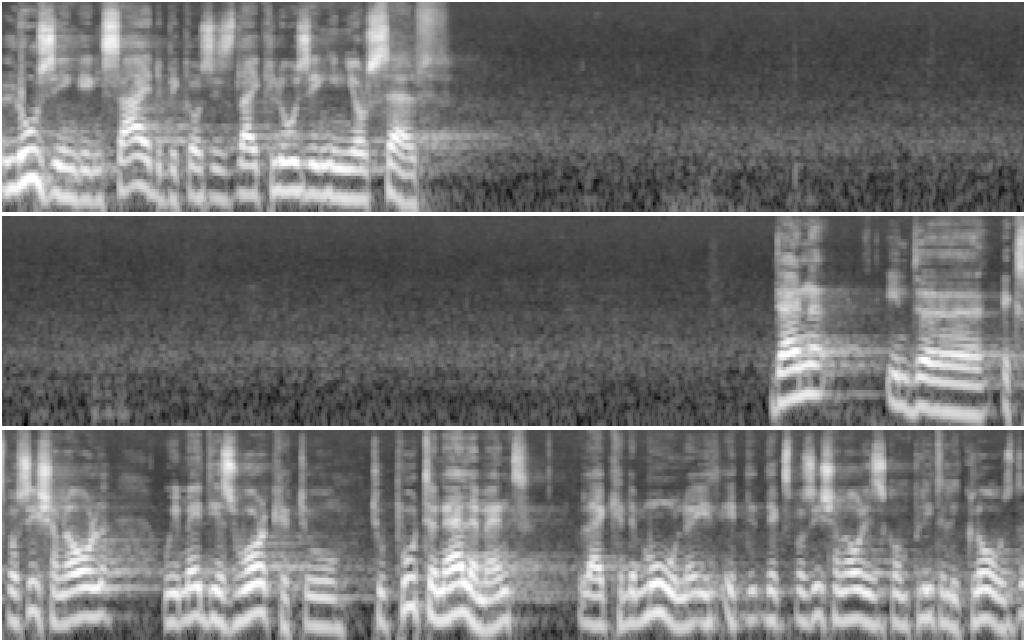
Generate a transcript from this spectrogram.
losing inside because it's like losing in yourself. Then, in the exposition hall, we made this work to, to put an element like the moon. It, it, the exposition hall is completely closed.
